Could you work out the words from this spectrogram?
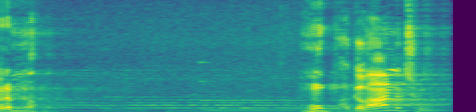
બ્રહ્મ હું. હું ભગવાન છું.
